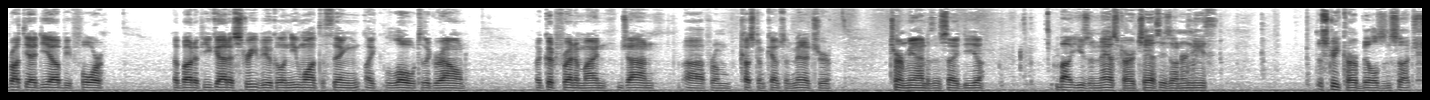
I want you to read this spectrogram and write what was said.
brought the idea up before about if you got a street vehicle and you want the thing like low to the ground. A good friend of mine, John, uh, from Custom Kempson Miniature turned me on to this idea about using NASCAR chassis underneath the streetcar builds and such.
